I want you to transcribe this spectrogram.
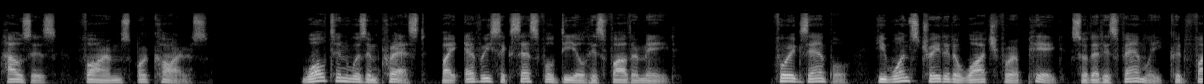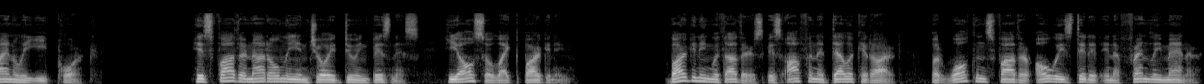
houses, farms or cars. Walton was impressed by every successful deal his father made. For example, he once traded a watch for a pig so that his family could finally eat pork. His father not only enjoyed doing business, he also liked bargaining. Bargaining with others is often a delicate art, but Walton's father always did it in a friendly manner,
